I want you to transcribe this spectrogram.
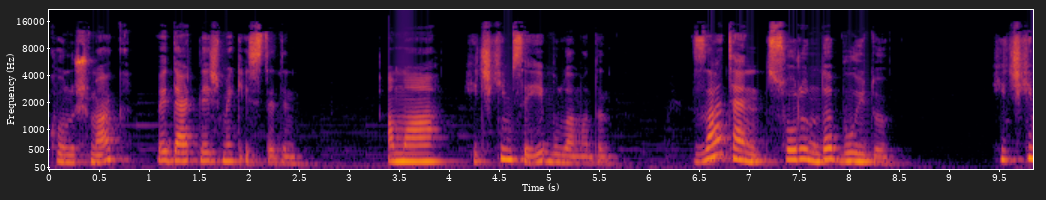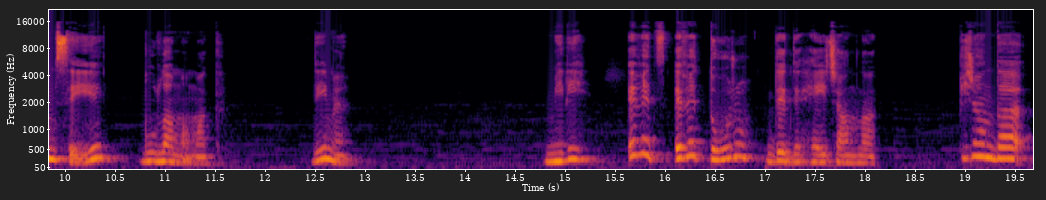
Konuşmak ve dertleşmek istedin. Ama hiç kimseyi bulamadın. Zaten sorun da buydu. Hiç kimseyi bulamamak. Değil mi? Melih, evet, evet doğru dedi heyecanla. Bir anda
